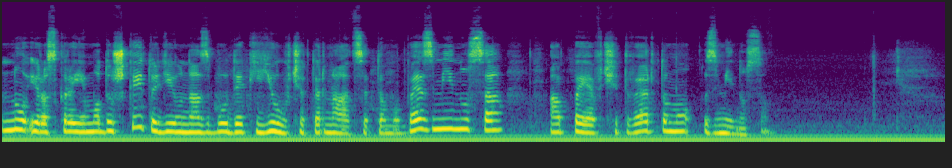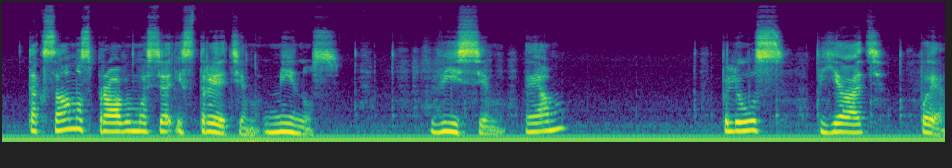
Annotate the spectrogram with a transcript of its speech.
Ну і розкриємо дужки, тоді у нас буде q в 14 без мінуса, а p в четвертому з мінусом. Так само справимося і з третім. Мінус 8m плюс 5p.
